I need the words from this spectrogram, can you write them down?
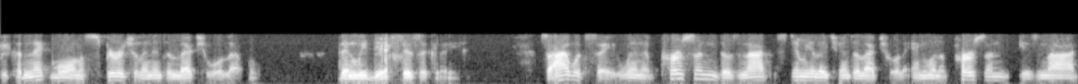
we connect more on a spiritual and intellectual level than we did physically. So I would say when a person does not stimulate you intellectually and when a person is not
